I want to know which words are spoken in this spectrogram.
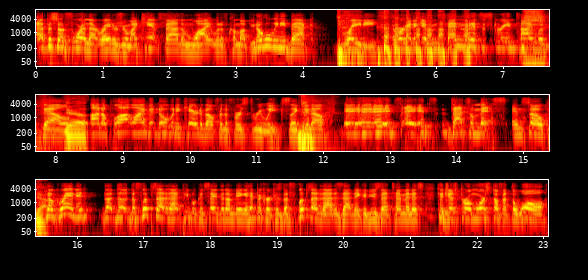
episode four in that writers' room, I can't fathom why it would have come up. You know who we need back? Brady, and we're going to give him 10 minutes of screen time with Del Yeah. on a plot line that nobody cared about for the first three weeks. Like, you know, it, it, it's, it's, that's a miss. And so, Yeah. now granted, the, the, the flip side of that, people could say that I'm being a hypocrite because the flip side of that is that they could use that 10 minutes to just throw more stuff at the wall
